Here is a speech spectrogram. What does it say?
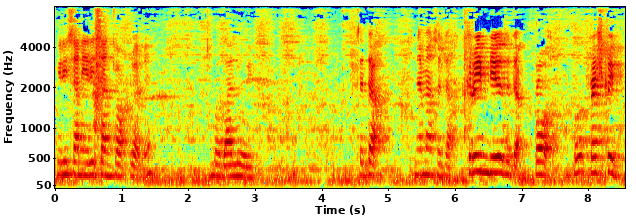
Irisan-irisan coklat ya. Berbaloi. Sedap. Memang sedap. Krim dia sedap. Pro, apa? Fresh cream.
